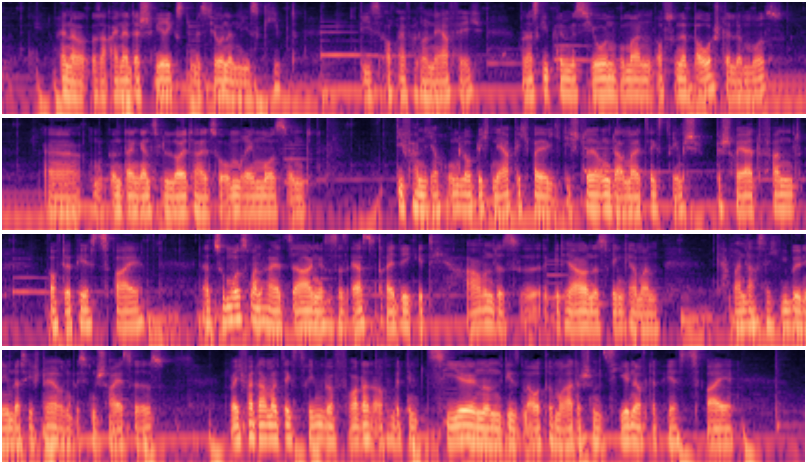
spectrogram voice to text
eine, also eine der schwierigsten Missionen, die es gibt. Die ist auch einfach nur nervig. Und es gibt eine Mission, wo man auf so eine Baustelle muss äh, und, und dann ganz viele Leute halt so umbringen muss. Und die fand ich auch unglaublich nervig, weil ich die Steuerung damals extrem bescheuert fand auf der PS2. Dazu muss man halt sagen, es ist das erste 3D GTA und das äh, GTA und deswegen kann man, kann man das nicht übel nehmen, dass die Steuerung ein bisschen scheiße ist. Aber ich war damals extrem überfordert, auch mit dem Zielen und diesem automatischen Zielen auf der PS2.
